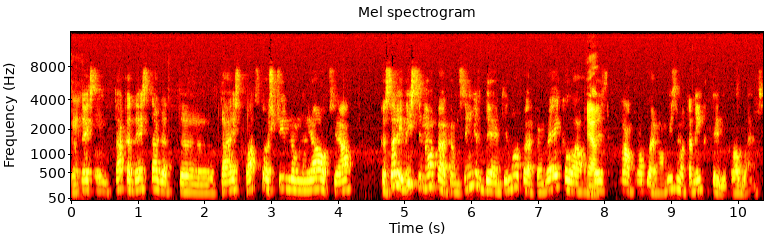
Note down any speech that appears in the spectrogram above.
Jo, teiksim, tā kā es tagad uh, taisu pats to šķidrumu un jaucu, jā, kas arī viss ir nopērkams ingredienti, ir nopērkami veikalā Jā. bez lielām problēmām, izņemot tā nikotīna problēmas.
